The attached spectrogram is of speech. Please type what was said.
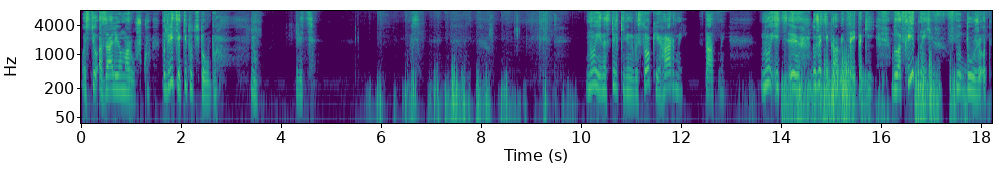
ось цю азалію марушку. Подивіться, який тут стовбур. Ну, дивіться. Ось. Ну і наскільки він високий, гарний, статний. Ну і е, дуже цікавий цей такий блакитний. Ну дуже. От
